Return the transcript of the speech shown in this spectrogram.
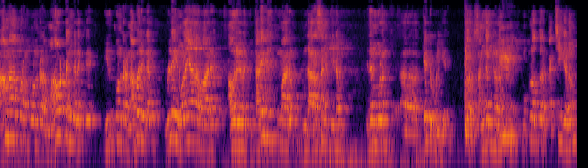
ராமநாதபுரம் போன்ற மாவட்டங்களுக்கு இது போன்ற நபர்கள் உள்ளே நுழையாதவாறு அவர்களுக்கு தடை விதிக்குமாறும் இந்த அரசாங்கத்திடம் இதன் மூலம் கேட்டுக்கொள்கிறேன். சங்கங்களும் முக்குலத்தோர் கட்சிகளும்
